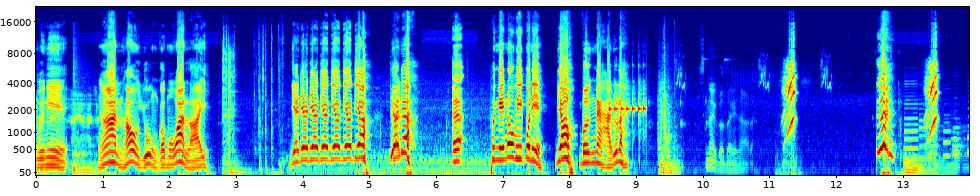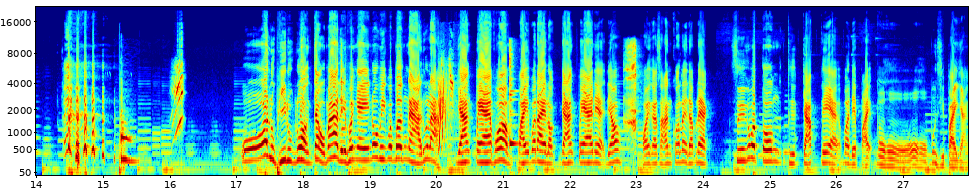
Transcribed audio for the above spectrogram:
มือนี่งานเฮายุ่งก็เมื่อวานหลายเดี๋ยวเดี๋ยวเดี๋ยวเดี๋ยวเดี๋ยวเดี๋ยวเดี๋ยวเดี๋ยวเดี๋ยวเออเพิ่งไงโนวิกวะนี่ เดี๋ยวเบิ่งหนาดูล่ะโอ้ลูกพี่ลูกน้องเจ้ามาเลยเพื่อไงโนวิกมาเบิ่งหน้าดูล่ะยางแปรพร้อมไปบ่ได้หรอกยางแปรเนี่ยเดี๋ยวคอยเอกสารก่อนเลยดับแรก ซื้อก็มาตรงถือจับเนี่ยว่าได้ไปโอ้โหโอ้โหมึงสิไปหยัง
